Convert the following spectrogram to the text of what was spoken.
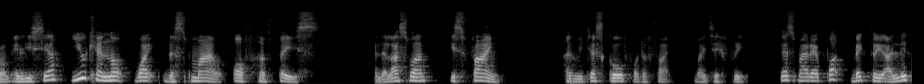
from Alicia, you cannot wipe the smile off her face. And the last one is fine. I will just go for the fight by Jeffrey. That's my report. Back to you, Alif.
